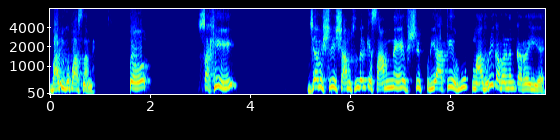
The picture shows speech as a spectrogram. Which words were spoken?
बारीक उपासना में। तो सखी जब श्री श्याम सुंदर के सामने श्री प्रिया की रूप माधुरी का वर्णन कर रही है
